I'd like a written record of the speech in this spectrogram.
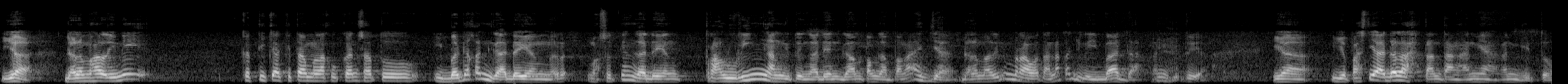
Ya dalam hal ini ketika kita melakukan satu ibadah kan nggak ada yang maksudnya nggak ada yang terlalu ringan gitu, nggak ada yang gampang-gampang aja. Dalam hal ini merawat anak kan juga ibadah kan gitu ya. Ya, ya pasti adalah tantangannya kan gitu.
